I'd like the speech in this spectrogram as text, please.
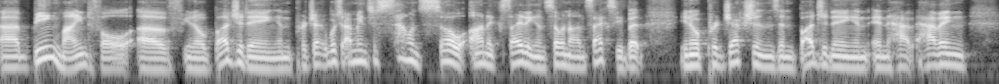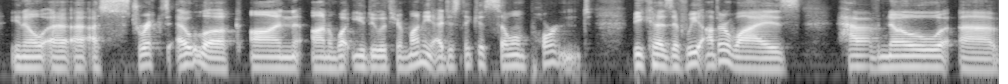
uh, being mindful of you know budgeting and project which i mean just sounds so unexciting and so non-sexy but you know projections and budgeting and, and ha- having you know a, a, strict outlook on on what you do with your money i just think is so important. Because if we otherwise have no uh,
